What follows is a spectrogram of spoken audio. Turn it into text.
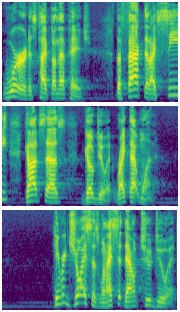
word is typed on that page. The fact that I see God says, go do it, write that one. He rejoices when I sit down to do it.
